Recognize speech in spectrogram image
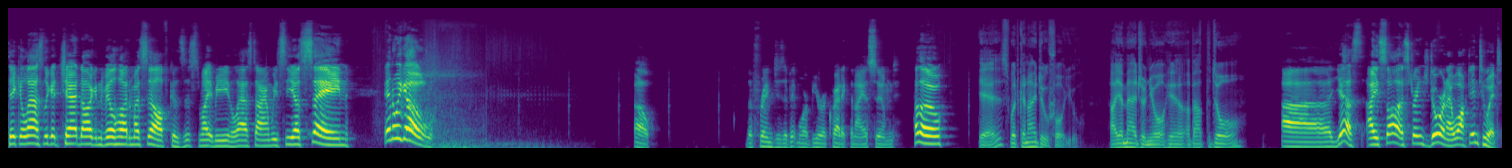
take a last look at Chat Dog and Vilja and myself, because this might be the last time we see us sane. In we go! Oh. The fringe is a bit more bureaucratic than I assumed. Hello! Yes, what can I do for you? I imagine you're here about the door. Uh, yes, I saw a strange door and I walked into it.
